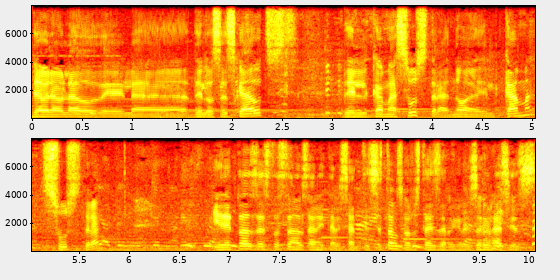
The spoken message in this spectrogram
de haber hablado de, la, de los Scouts, del Kama Sutra, no, el Kama Sutra y de todos estos temas tan interesantes. Estamos con ustedes de regreso. Gracias.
